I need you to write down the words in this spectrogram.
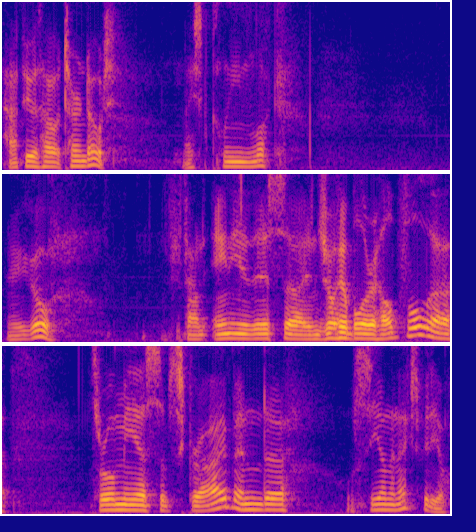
happy with how it turned out. Nice clean look. There you go. If you found any of this uh, enjoyable or helpful, uh, throw me a subscribe and uh, we'll see you on the next video.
